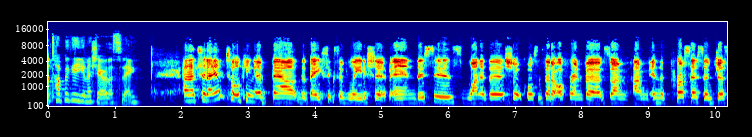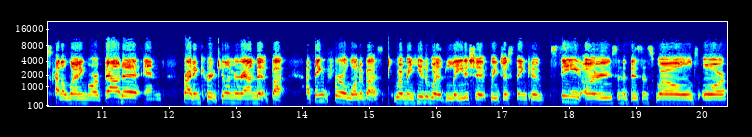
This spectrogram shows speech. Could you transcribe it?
What topic are you going to share with us today? Uh, today I'm talking about the basics of leadership, and this is one of the short courses that I offer in Verb. So I'm, I'm in the process of just kind of learning more about it and writing curriculum around it. But I think for a lot of us, when we hear the word leadership, we just think of CEOs in the business world or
